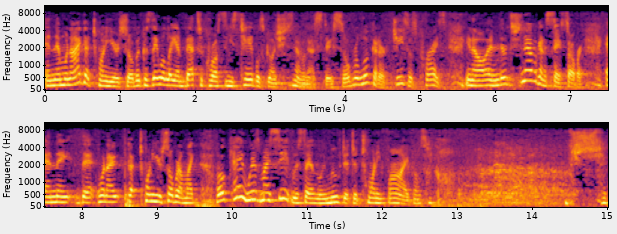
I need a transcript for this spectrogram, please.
And then when I got 20 years sober, because they were laying bets across these tables going, she's never going to stay sober. Look at her. Jesus Christ. You know, and she's never going to stay sober. And they, they, when I got 20 years sober, I'm like, okay, where's my seat? We saying we moved it to 25. I was like, oh, shit.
